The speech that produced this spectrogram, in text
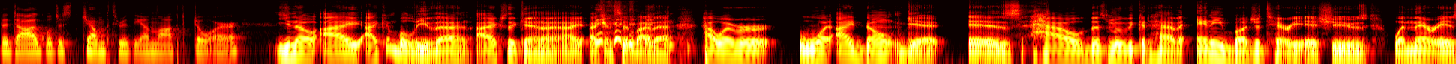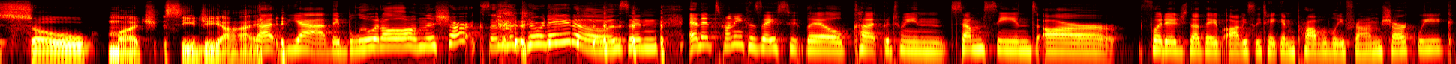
the dog will just jump through the unlocked door You know, I I can believe that. I actually can. I I, I can sit by that. However, what I don't get is how this movie could have any budgetary issues when there is so much CGI. that yeah they blew it all on the sharks and the tornadoes and and it's funny because they they'll cut between some scenes are footage that they've obviously taken probably from shark week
